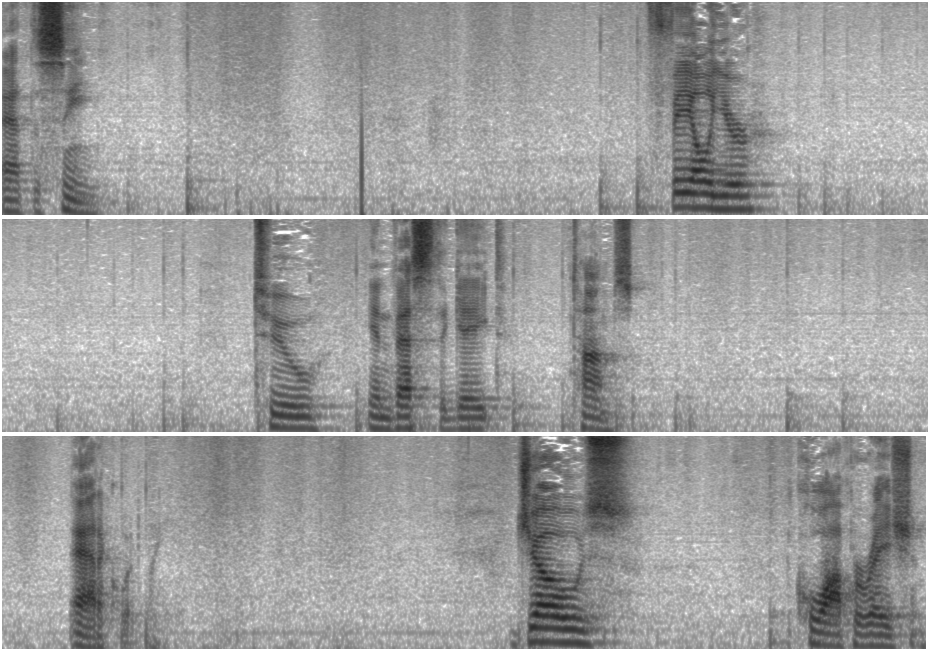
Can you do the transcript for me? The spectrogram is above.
at the scene. Failure to investigate Thompson adequately. Joe's cooperation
